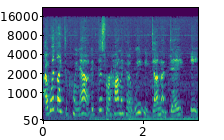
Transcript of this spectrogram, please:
I would like to point out, if this were Hanukkah, we'd be done on day 8.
